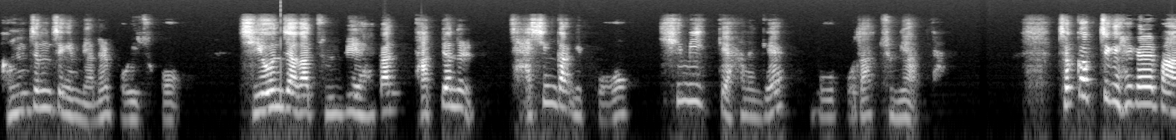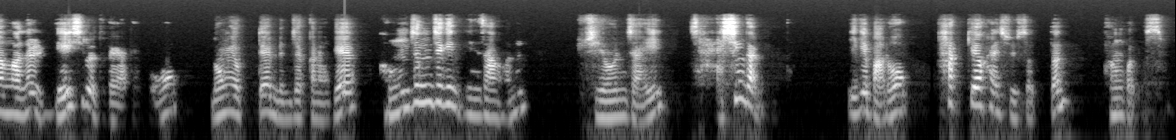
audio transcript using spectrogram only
긍정적인 면을 보여주고 지원자가 준비해간 답변을 자신감 있고 힘있게 하는 게 무엇보다 중요합니다. 적극적인 해결 방안을 예시를 들어야 되고 농협대 면접관에게 긍정적인 인상은 지원자의 자신감입니다. 이게 바로 합격할 수 있었던 방법이었습니다.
